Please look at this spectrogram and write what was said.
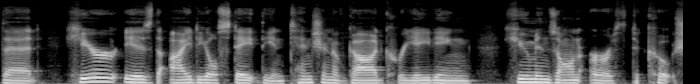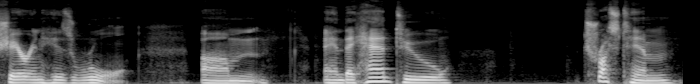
that here is the ideal state, the intention of God creating humans on earth to co- share in his rule. Um, and they had to trust him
